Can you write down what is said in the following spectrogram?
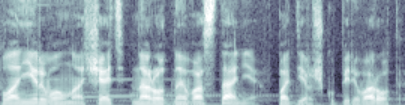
планировал начать народное восстание в поддержку переворота.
